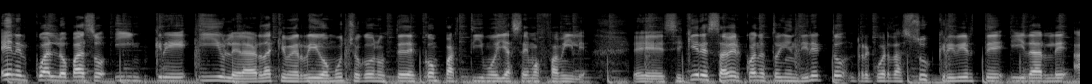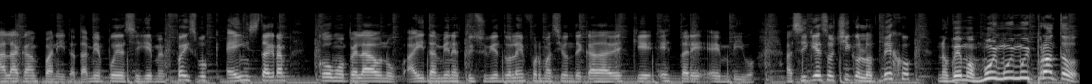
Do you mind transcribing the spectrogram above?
en el cual lo paso increíble, la verdad es que me río mucho con ustedes, compartimos y hacemos familia. Eh, si quieres saber cuándo estoy en directo, recuerda suscribirte y darle a la campanita. También puedes seguirme en Facebook e Instagram como Pelado Noob, ahí también estoy subiendo la información de cada vez que estaré en vivo. Así que eso chicos, los dejo. Nos vemos muy muy muy pronto.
